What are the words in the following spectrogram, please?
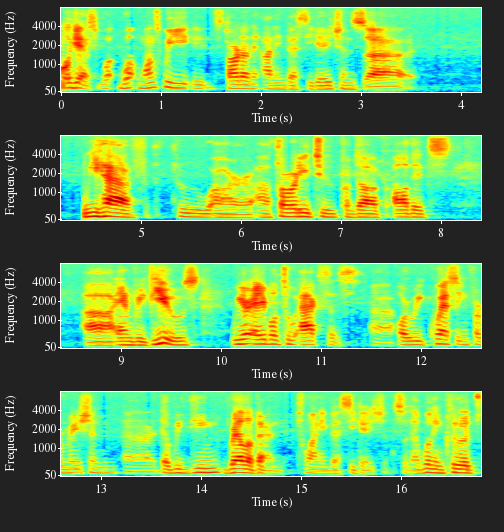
Well, yes. Once we start on, on investigations, uh, we have, through our authority to conduct audits uh, and reviews, we are able to access uh, or request information uh, that we deem relevant to an investigation. So that will include,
